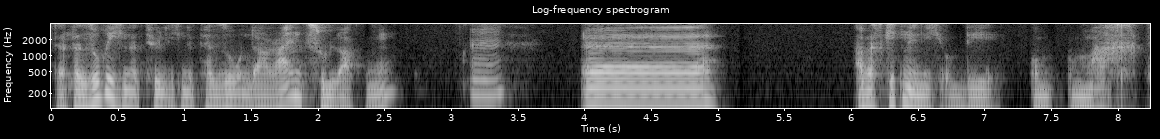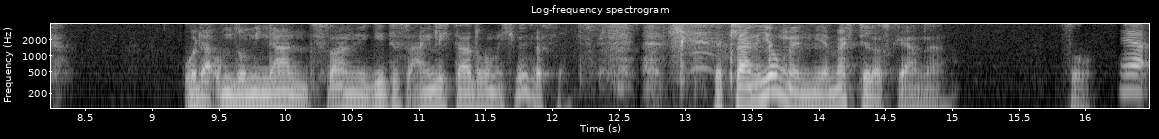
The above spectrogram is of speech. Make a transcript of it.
dann versuche ich natürlich eine Person da reinzulocken. Mhm. Äh, aber es geht mir nicht um die, um, um Macht oder um Dominanz, sondern mir geht es eigentlich darum, ich will das jetzt. Der kleine Junge in mir möchte das gerne. So. Ja.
